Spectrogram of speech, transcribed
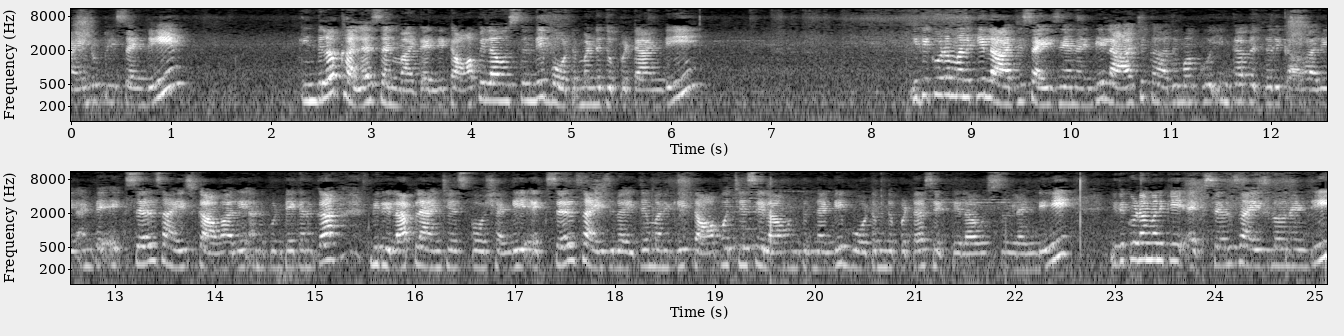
nine rupees అండి. ఇందులో కలర్స్ అనమాట అండి. టాప్ ఇలా వస్తుంది. బోటం అండి. దుప్పటా అండి. ఇది కూడా మనకి లార్జ్ సైజేనండి లార్జ్ కాదు మాకు ఇంకా పెద్దది కావాలి. అంటే ఎక్సెల్ సైజ్ కావాలి అనుకుంటే కనుక మీరు ఇలా ప్లాన్ చేసుకోవచ్చండి. ఎక్సెల్ సైజ్లో అయితే మనకి టాప్ వచ్చేసి ఇలా ఉంటుందండి? బోటం దుపట్టా సెట్ ఇలా వస్తుందండి? ఇది కూడా మనకి ఎక్సెల్ సైజ్ లోనండి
